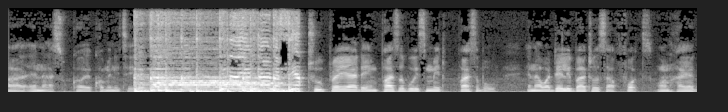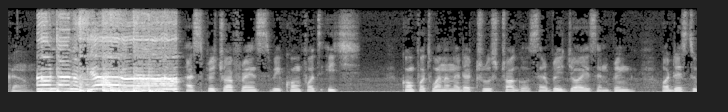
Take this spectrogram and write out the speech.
uh, and as a community. Through prayer, the impossible is made possible, and our daily battles are fought on higher ground. As spiritual friends, we comfort each, comfort one another through struggles, celebrate joys, and bring others to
